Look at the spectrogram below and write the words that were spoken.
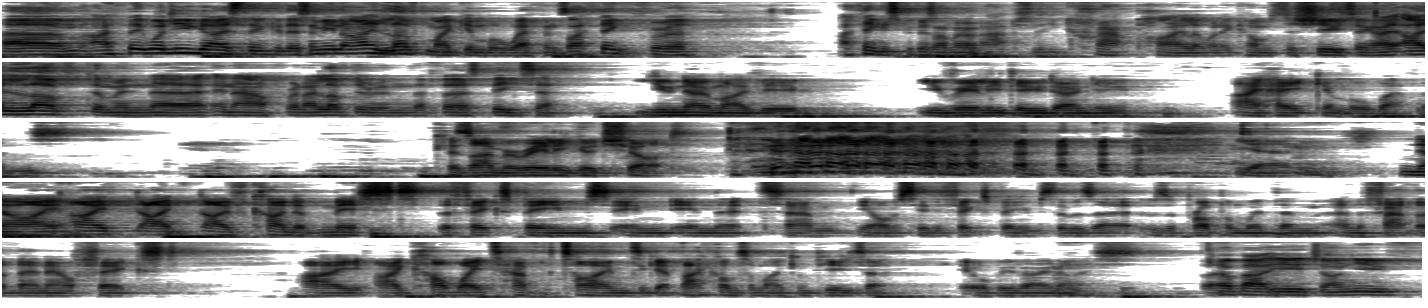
Um, I think. What do you guys think of this? I mean, I loved my gimbal weapons. I think for a, I think it's because I'm an absolutely crap pilot when it comes to shooting. I, I loved them in uh, in alpha, and I loved them in the first beta. you know my view. You really do, don't you? I hate gimbal weapons because I'm a really good shot. yeah. No, I, I, I, I've kind of missed the fixed beams in, in that, um, you know, obviously the fixed beams, there was, a, there was a problem with them, and the fact that they're now fixed, I, I can't wait to have the time to get back onto my computer. It will be very nice. How about you, John? You've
